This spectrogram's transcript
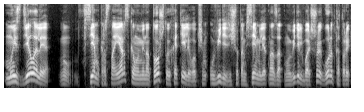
Мы сделали, ну, всем красноярском именно то, что и хотели, в общем, увидеть еще там 7 лет назад. Мы увидели большой город, который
